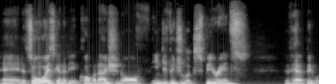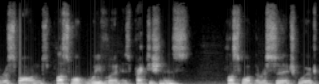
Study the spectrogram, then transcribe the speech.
and it's always going to be a combination of individual experience of how people respond, plus what we've learnt as practitioners, plus what the research work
